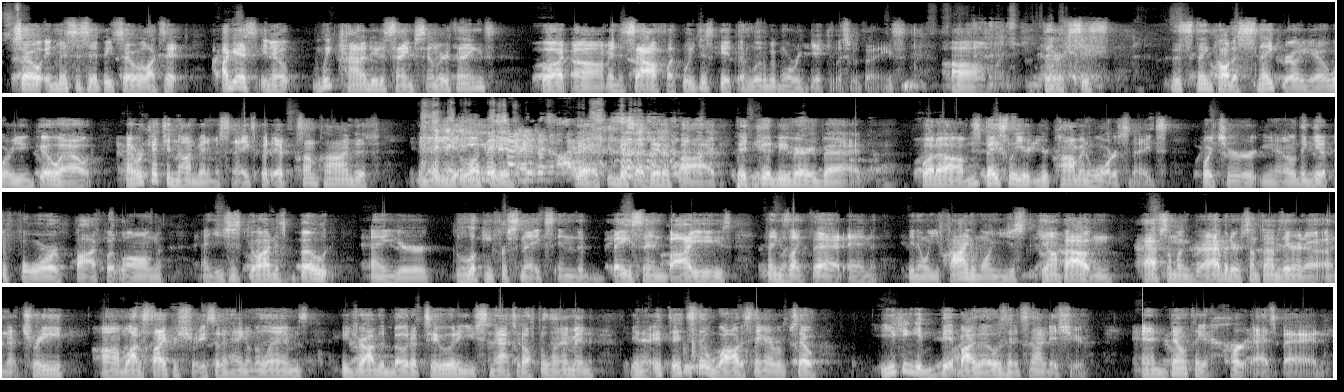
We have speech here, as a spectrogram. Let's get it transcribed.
So in Mississippi, so like I said, I guess you know we kind of do the same similar things, but um, in the South, like we just get a little bit more ridiculous with things. Um, there's this this thing called a snake rodeo where you go out and we're catching non-venomous snakes, but if sometimes if you know you get lucky, misidentify. yeah, if you misidentify, it could be very bad. But um, just basically your your common water snakes, which are you know they get up to four, five foot long, and you just go out in this boat and you're looking for snakes in the basin, bayous, things like that. And you know, when you find one, you just jump out and have someone grab it, or sometimes they're in a, in a tree, um, a lot of cypress trees, so they hang on the limbs. You drive the boat up to it and you snatch it off the limb, and you know, it, it's the wildest thing ever. So you can get bit by those and it's not an issue, and I don't think it hurt as bad.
